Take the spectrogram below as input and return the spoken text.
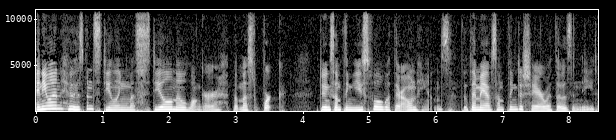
Anyone who has been stealing must steal no longer, but must work, doing something useful with their own hands, that they may have something to share with those in need.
